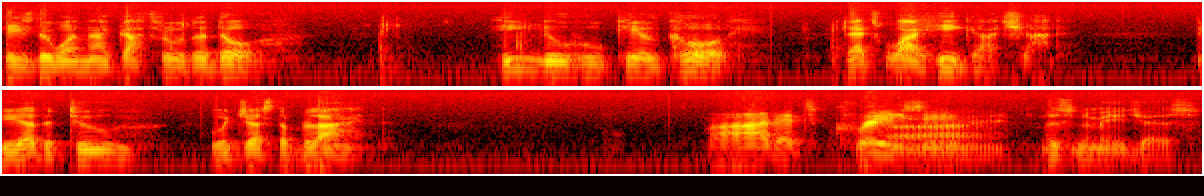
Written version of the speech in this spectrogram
He's the one that got through the door. He knew who killed Corley. That's why he got shot. The other two were just a blind. Ah, that's crazy. All right, Listen to me, Jess.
